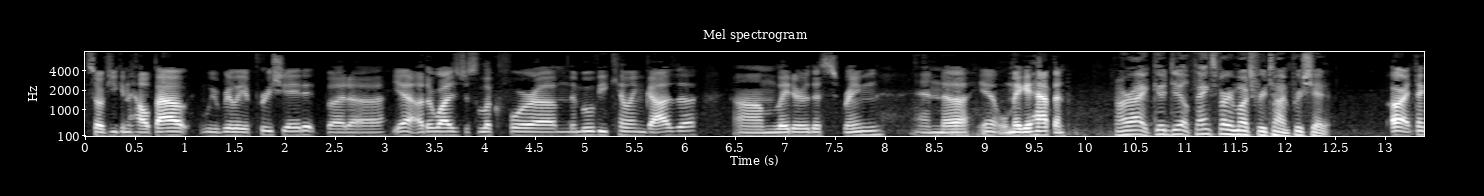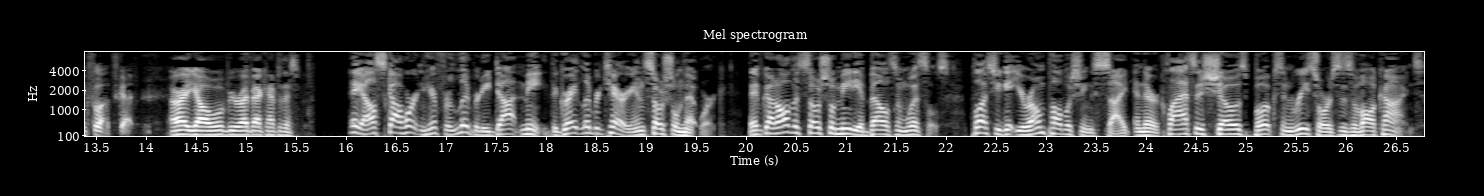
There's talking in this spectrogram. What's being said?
So if you can help out, we really appreciate it. But uh, yeah, otherwise, just look for um, the movie Killing Gaza um, later this spring, and uh, yeah, we'll make it happen. All right, good deal. Thanks very much for your time. Appreciate it. All right, thanks a lot, Scott. All right, y'all. We'll be right back after this. Hey, y'all, Scott Horton here for Liberty.me, the great libertarian social network. They've got all the social media bells and whistles. Plus, you get your own publishing site, and there are classes, shows, books, and resources of all kinds.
